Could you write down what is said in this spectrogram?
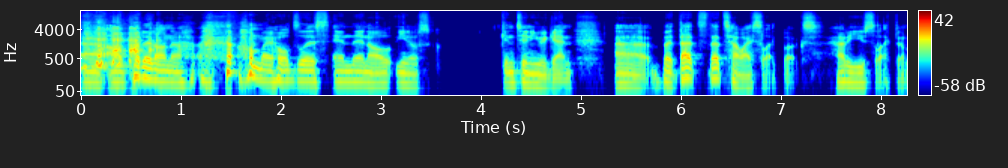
Uh, I'll put it on a on my holds list, and then I'll you know continue again. Uh, but that's that's how I select books. How do you select them?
